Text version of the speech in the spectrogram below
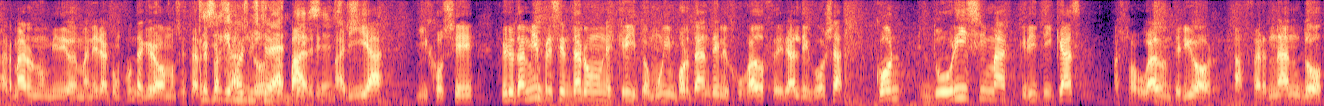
armaron un video de manera conjunta que ahora vamos a estar es el que hemos repasando. visto antes, padres, ¿eh? María y José, pero también presentaron un escrito muy importante en el Juzgado Federal de Goya con durísimas críticas a su abogado anterior, a Fernando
